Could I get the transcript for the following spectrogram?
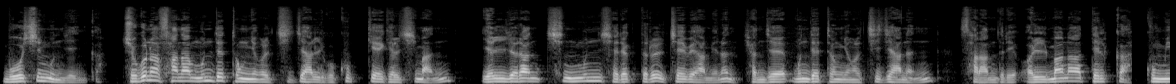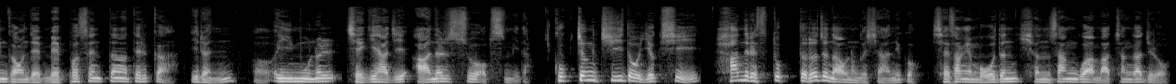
무엇이 문제입니까? 죽으나 사나 문 대통령을 지지하려고 굳게 결심한 열렬한 친문 세력들을 제외하면 현재 문 대통령을 지지하는 사람들이 얼마나 될까 국민 가운데 몇 퍼센트나 될까 이런 어, 의문을 제기하지 않을 수 없습니다. 국정 지도 역시 하늘에서 뚝 떨어져 나오는 것이 아니고 세상의 모든 현상과 마찬가지로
